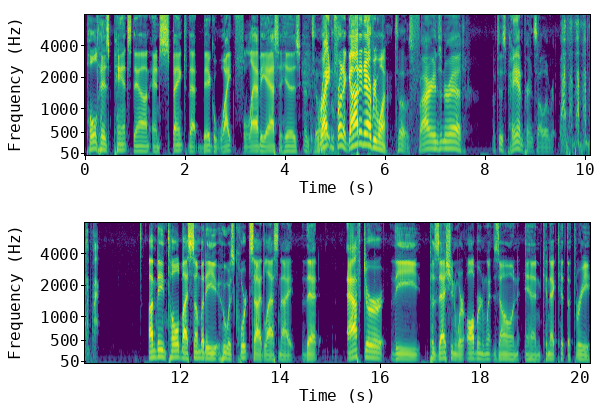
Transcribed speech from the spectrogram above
pulled his pants down, and spanked that big white flabby ass of his Until right it in was- front of God and everyone. Until it was fire engine red. Up to his handprints all over it. I'm being told by somebody who was courtside last night that after the possession where Auburn went zone and Knecht hit the three,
